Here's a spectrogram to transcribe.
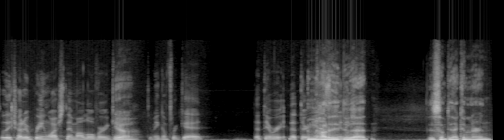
So they try to brainwash them all over again Yeah. to make them forget that they were that they're. And in how a do they do that? Is it something I can learn?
